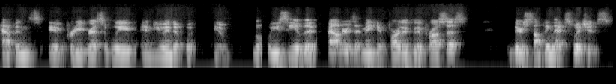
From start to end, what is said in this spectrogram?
happens eh, pretty aggressively, and you end up with you know, what you see of the founders that make it farther through the process, there's something that switches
